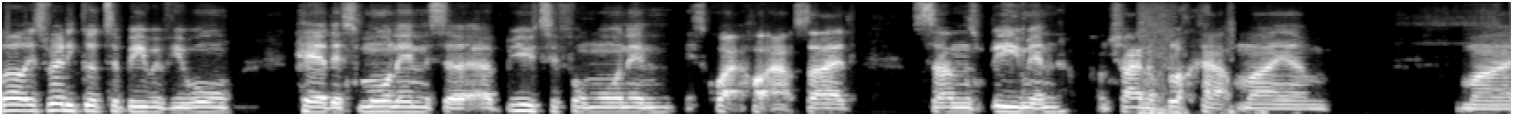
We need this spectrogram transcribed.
Well, it's really good to be with you all here this morning. It's a, a beautiful morning. It's quite hot outside. Sun's beaming. I'm trying to block out my um my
